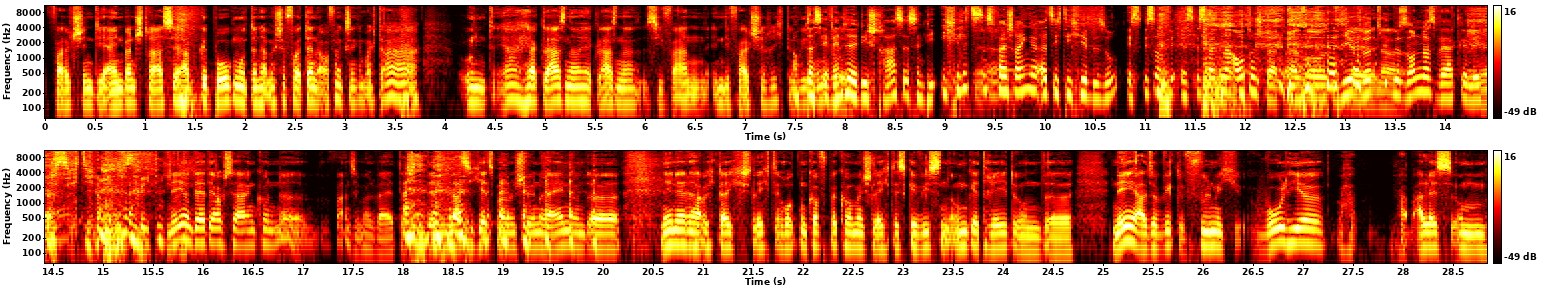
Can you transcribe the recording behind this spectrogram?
falsch in die Einbahnstraße abgebogen und dann hat mich sofort ein aufmerksam gemacht, ah, und ja, Herr Glasner, Herr Glasner, Sie fahren in die falsche Richtung. Ob das umdrehen. eventuell die Straße ist, in die ich letztens ja. falsch reingehe, als ich dich hier besuche? Es ist, auf, es ist halt eine Autostadt. Also hier ja, wird genau. besonders Wert gelegt, ja. dass sich die Autos richtig Nee, und der hätte auch sagen können, na, fahren Sie mal weiter. Den lasse ich jetzt mal schön rein. Und äh, nee, nee, da habe ich gleich schlechten roten Kopf bekommen, schlechtes Gewissen umgedreht. Und äh, nee, also wirklich fühle mich wohl hier, habe hab alles um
